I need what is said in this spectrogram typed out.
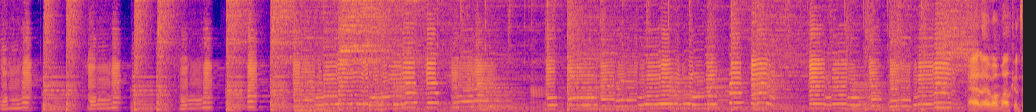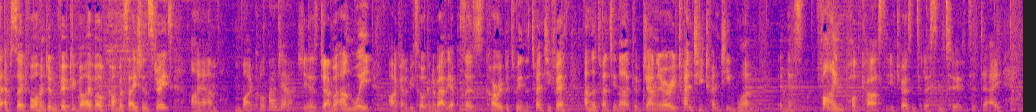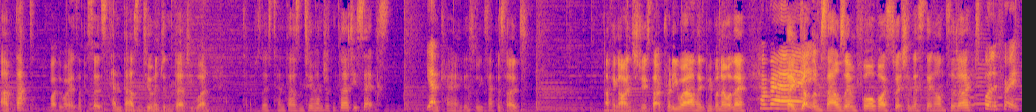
Hello and welcome to episode 455 of Conversation Street. I am Michael. I'm Gemma. She is Gemma, and we are going to be talking about the episodes of Corrie between the 25th and the 29th of January 2021 in this fine podcast that you've chosen to listen to today. Um, that, by the way, is episodes 10,231 to episodes 10,236. Yep. Okay, this week's episodes. I think I introduced that pretty well. I think people know what they Hooray! they've got themselves in for by switching this thing on today. Spoiler free.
